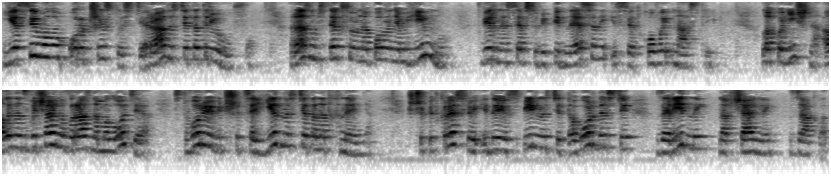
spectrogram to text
Є символом урочистості, радості та тріумфу. Разом з текстовим наповненням гімну твір несе в собі піднесений і святковий настрій. Лаконічна, але надзвичайно виразна мелодія створює відчуття єдності та натхнення, що підкреслює ідею спільності та гордості за рідний навчальний заклад.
